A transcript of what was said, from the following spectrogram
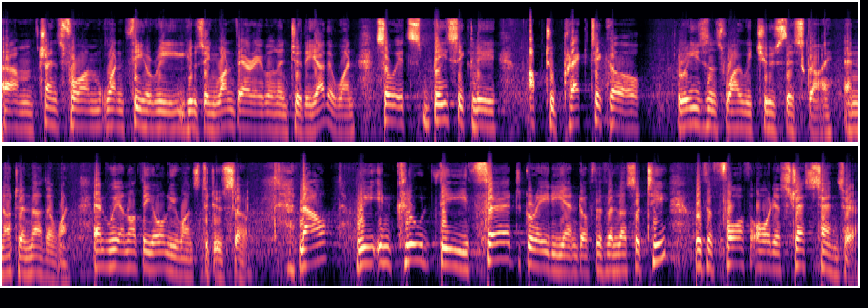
um, transform one theory using one variable into the other one. So it's basically up to practical reasons why we choose this guy and not another one. And we are not the only ones to do so. Now, we include the third gradient of the velocity with the fourth order stress tensor.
